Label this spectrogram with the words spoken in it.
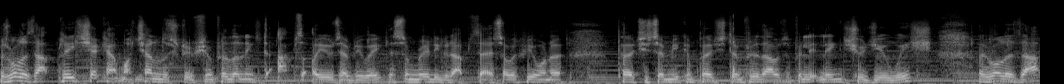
As well as that, please check out my channel description for the links to apps that I use every week. There's some really good apps there, so if you want to purchase them, you can purchase them through those affiliate links should you wish. As well as that,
